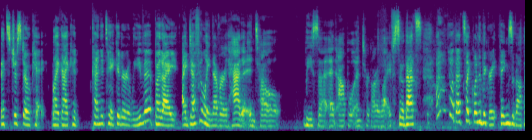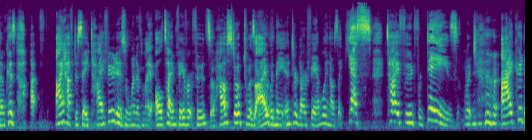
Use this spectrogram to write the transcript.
it's just okay. Like I could kind of take it or leave it, but I, I definitely never had had it until Lisa and Apple entered our life. So that's, I don't know, that's like one of the great things about them because uh, I, have to say Thai food is one of my all-time favorite foods. So how stoked was I when they entered our family and I was like, yes, Thai food for days, which I could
